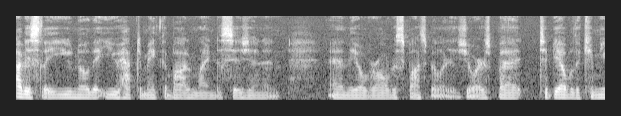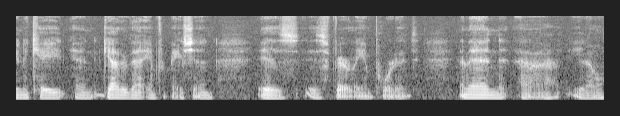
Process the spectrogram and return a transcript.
Obviously, you know that you have to make the bottom line decision, and and the overall responsibility is yours. But to be able to communicate and gather that information is is fairly important. And then, uh, you know,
